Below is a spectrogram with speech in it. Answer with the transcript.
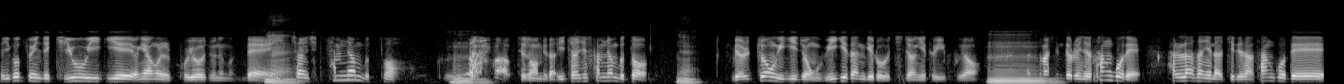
이것도 이제 기후 위기의 영향을 보여주는 건데 네. 2013년부터 그 음. 아, 죄송합니다. 2013년부터 네. 멸종 위기종 위기 단계로 지정이 돼 있고요. 음. 말씀하신 대로 이제 상고대 한라산이나 지리산 상고대에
